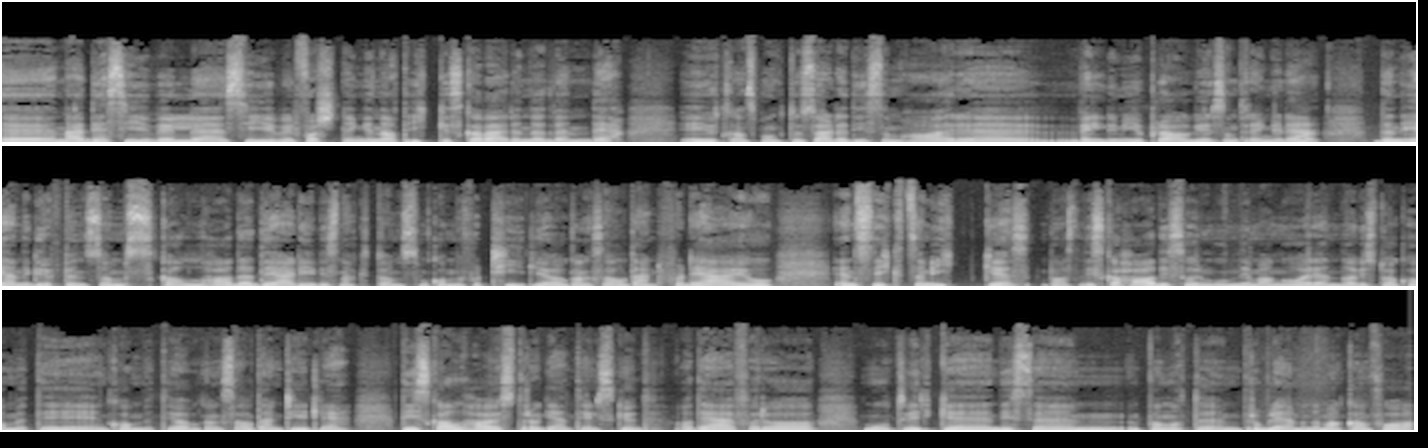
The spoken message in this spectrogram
Eh, nei, det sier vel, sier vel, forskningen at ikke skal være nødvendig. I utgangspunktet så er det de som har eh, veldig mye plager som trenger det. Den ene gruppen som skal ha det, det er de vi snakket om som kommer for tidlig i overgangsalderen. For det er jo en svikt som ikke altså De skal ha disse hormonene i mange år ennå hvis du har kommet i, kommet i overgangsalderen tidlig. De skal ha østrogentilskudd. Og det er for å motvirke disse på en måte problemene man kan få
